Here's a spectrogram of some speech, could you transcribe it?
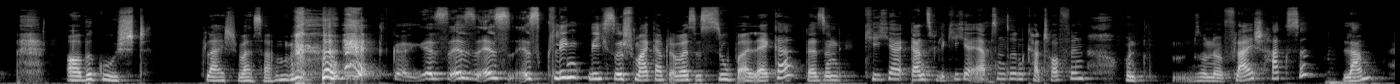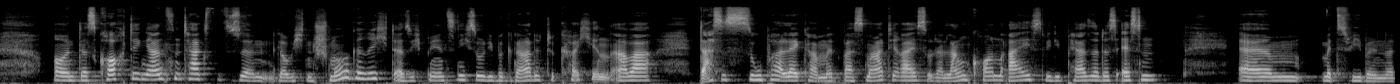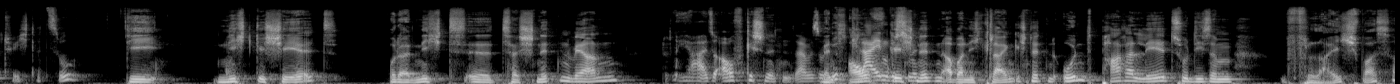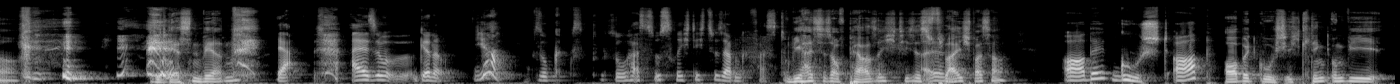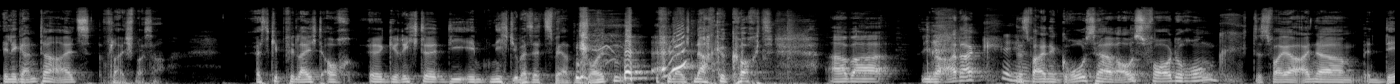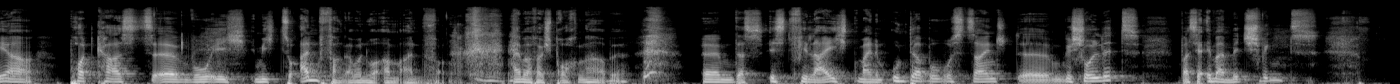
Orbe guscht. Fleischwasser. es, es, es, es klingt nicht so schmackhaft, aber es ist super lecker. Da sind Kicher, ganz viele Kichererbsen drin, Kartoffeln und so eine Fleischhaxe, Lamm. Und das kocht den ganzen Tag. Das ist, glaube ich, ein Schmorgericht. Also ich bin jetzt nicht so die begnadete Köchin, aber das ist super lecker mit Basmati-Reis oder Langkornreis, wie die Perser das essen. Ähm, mit Zwiebeln natürlich dazu. Die nicht geschält oder nicht äh, zerschnitten werden. Ja, also aufgeschnitten, sagen wir so. Wenn nicht klein geschnitten, aber nicht klein geschnitten und parallel zu diesem Fleischwasser gegessen werden. Ja, also genau. Ja, so, so hast du es richtig zusammengefasst. Wie heißt es auf Persisch, dieses also, Fleischwasser? Orbe gusht. Orb? Orbet gusht. Ich klingt irgendwie eleganter als Fleischwasser. Es gibt vielleicht auch äh, Gerichte, die eben nicht übersetzt werden sollten, vielleicht nachgekocht. Aber lieber Adak, ja. das war eine große Herausforderung. Das war ja einer der Podcasts, äh, wo ich mich zu Anfang, aber nur am Anfang, einmal versprochen habe. Ähm, das ist vielleicht meinem Unterbewusstsein äh, geschuldet, was ja immer mitschwingt.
